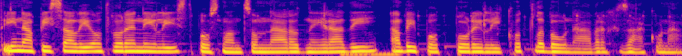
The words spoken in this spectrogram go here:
Tí napísali otvorený list poslancom Národnej rady, aby podporili Kotlebov návrh zákona.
